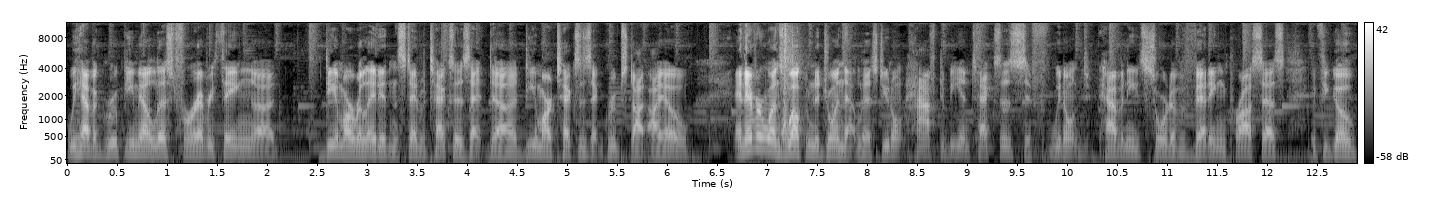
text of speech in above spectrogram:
we have a group email list for everything uh, DMR related in the state of Texas at uh, dmrtexas at groups.io. And everyone's welcome to join that list. You don't have to be in Texas if we don't have any sort of vetting process. If you go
